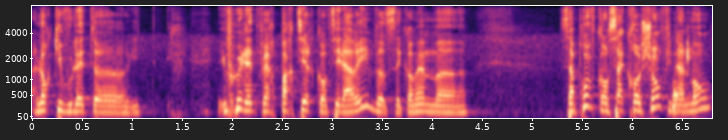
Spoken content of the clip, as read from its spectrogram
alors qu'il voulait, te, il, voulait te faire partir quand il arrive, c'est quand même. euh, ça prouve qu'en s'accrochant, finalement.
